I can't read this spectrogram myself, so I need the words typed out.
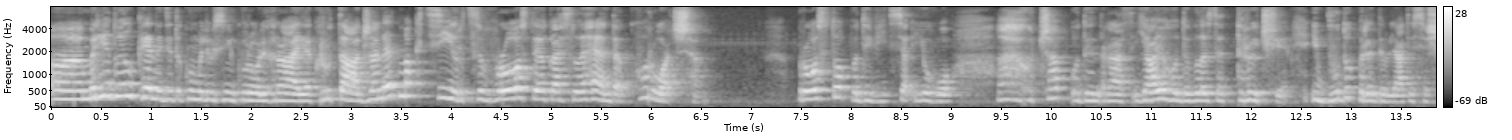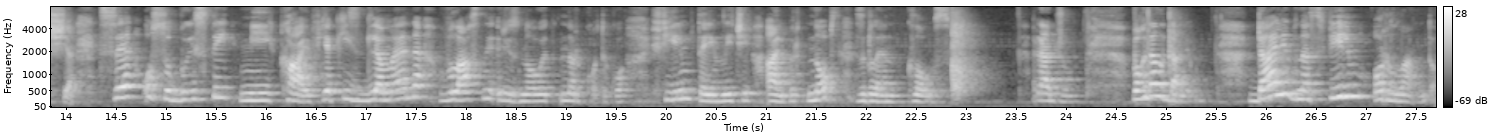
е, Марія Дуел Кеннеді таку малюсіньку роль грає, крута. Джанет Мактір це просто якась легенда. Коротше, просто подивіться його хоча б один раз. Я його дивилася тричі і буду передивлятися ще. Це особистий мій кайф, якийсь для мене власний різновид наркотику. Фільм Таємничий Альберт Нопс з Глен Клоуз. Раджу. Погнали далі. Далі в нас фільм Орландо.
